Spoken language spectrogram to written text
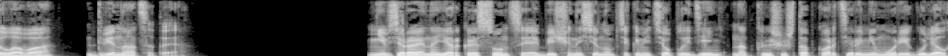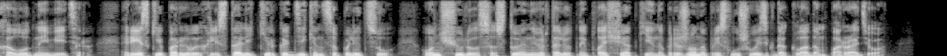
Глава 12 Невзирая на яркое солнце и обещанный синоптиками теплый день, над крышей штаб-квартиры Мемории гулял холодный ветер. Резкие порывы хлестали Кирка Диккенса по лицу. Он щурился, стоя на вертолетной площадке и напряженно прислушиваясь к докладам по радио.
